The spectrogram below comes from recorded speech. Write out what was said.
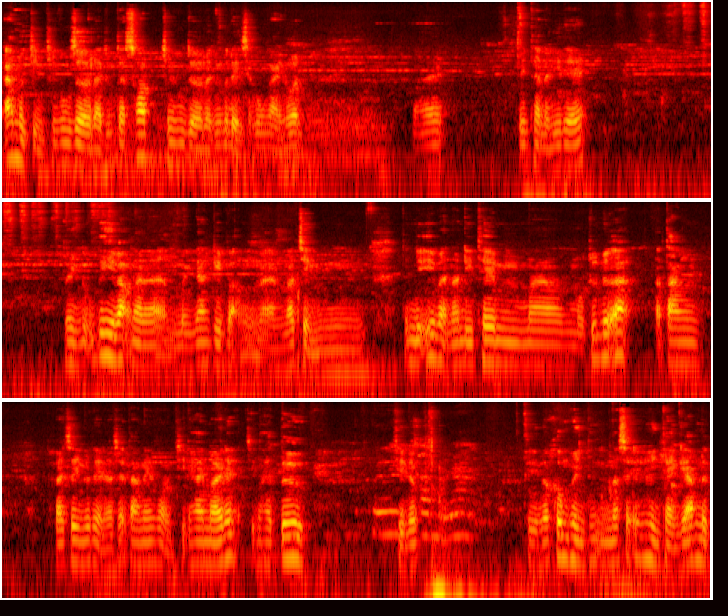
áp lực chỉnh trên không giờ là chúng ta sót trên không giờ là chúng ta để sang không ngày luôn. Đấy. tinh thần là như thế mình cũng hy vọng là mình đang kỳ vọng là nó chỉnh tôi nghĩ và nó đi thêm à, một chút nữa nó tăng. Phái sinh có thể nó sẽ tăng lên khoảng 92 mấy đấy 924 thì nó thì nó không hình nó sẽ hình thành cái áp lực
